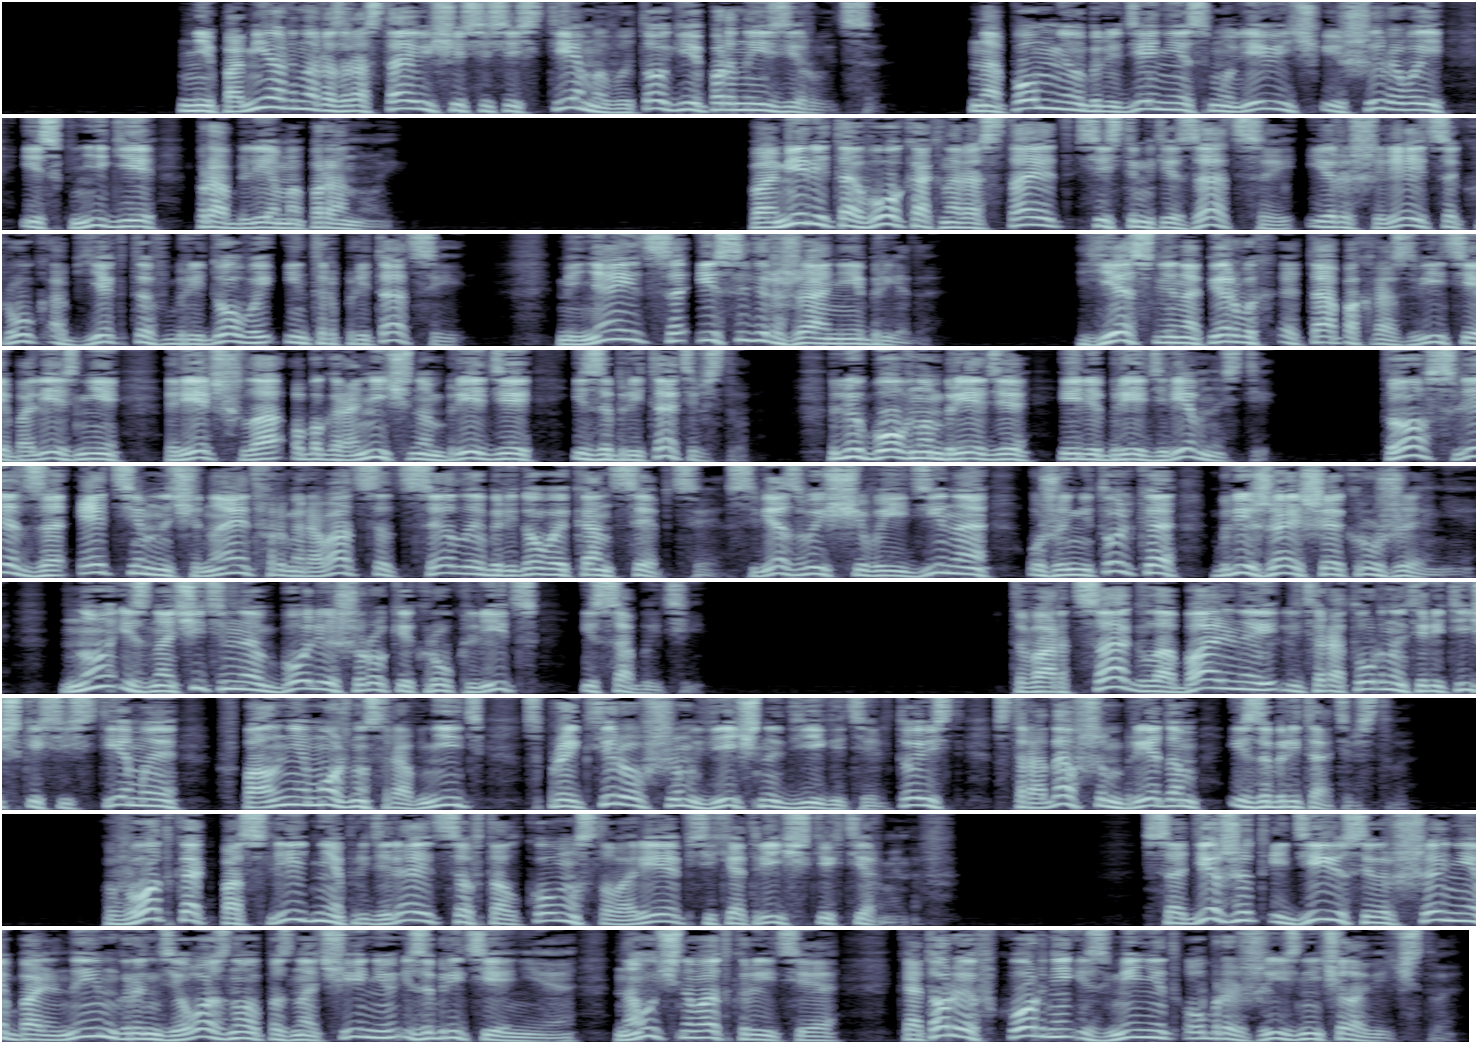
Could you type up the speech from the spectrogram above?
Непомерно разрастающаяся система в итоге параноизируется. Напомню наблюдение Смулевич и Шировой из книги «Проблема паранойи». По мере того, как нарастает систематизация и расширяется круг объектов бредовой интерпретации, меняется и содержание бреда. Если на первых этапах развития болезни речь шла об ограниченном бреде изобретательства, любовном бреде или бреде ревности, то вслед за этим начинает формироваться целая бредовая концепция, связывающая воедино уже не только ближайшее окружение, но и значительно более широкий круг лиц и событий. Творца глобальной литературно-теоретической системы вполне можно сравнить с проектировавшим вечный двигатель, то есть страдавшим бредом изобретательства. Вот как последнее определяется в толковом словаре психиатрических терминов содержит идею совершения больным грандиозного по значению изобретения, научного открытия, которое в корне изменит образ жизни человечества.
